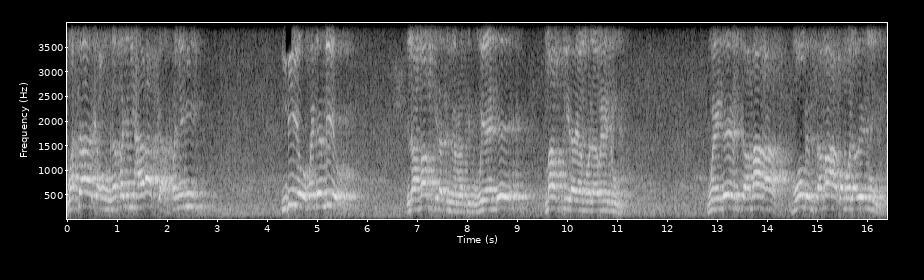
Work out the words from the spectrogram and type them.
wasari'u nafanyeni haraka fanyeni mbio mwende mbio ila maghfirati min rabbikum muende maghfira ya Mola wenu mwende msamaha muombe msamaha kwa Mola wenu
